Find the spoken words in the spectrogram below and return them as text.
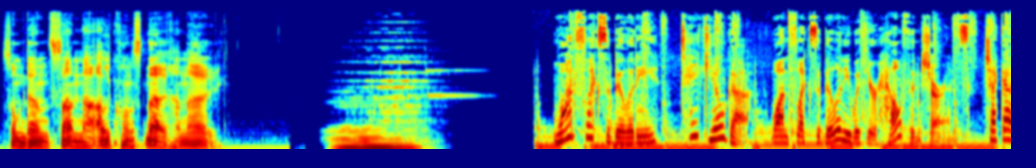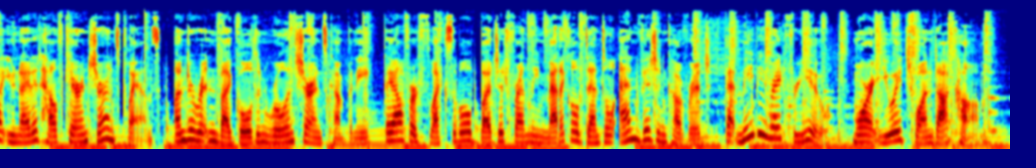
som den sanna allkonstnär han är. Want flexibility? Take yoga. Want flexibility with your health insurance? Check out United Healthcare Insurance Plans. Underwritten by Golden Rule Insurance Company, they offer flexible, budget friendly medical, dental, and vision coverage that may be right for you. More at uh1.com.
